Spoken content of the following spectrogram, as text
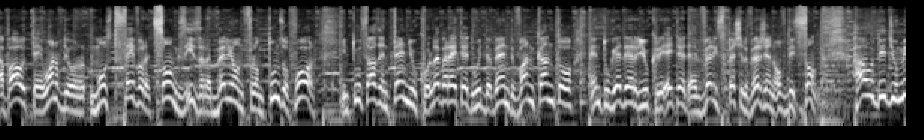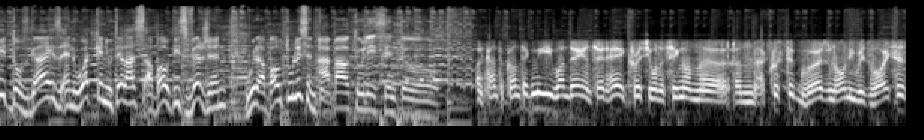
about one of your most favorite songs is Rebellion from Tunes of War. In 2010, you collaborated with the band Van Canto, and together you created a very special version of this song. How did you meet those guys, and what can you tell us about this version we're about to listen to? About to listen to... Van Canto contacted me one day and said, "Hey, Chris, you want to sing on uh, an acoustic version only with voices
